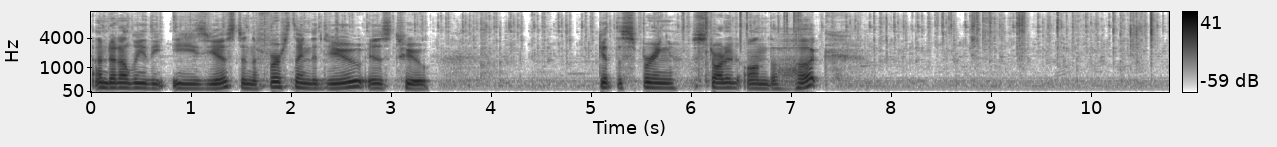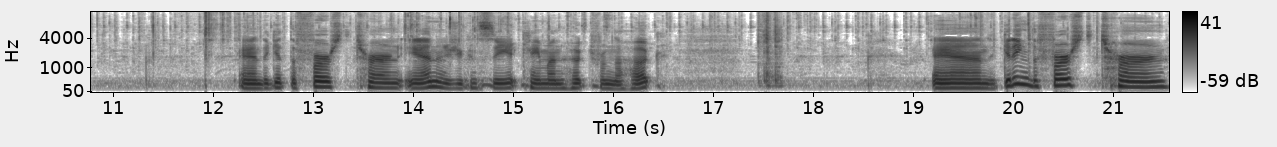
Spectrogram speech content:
undoubtedly the easiest, and the first thing to do is to get the spring started on the hook. And to get the first turn in, as you can see, it came unhooked from the hook. And getting the first turn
